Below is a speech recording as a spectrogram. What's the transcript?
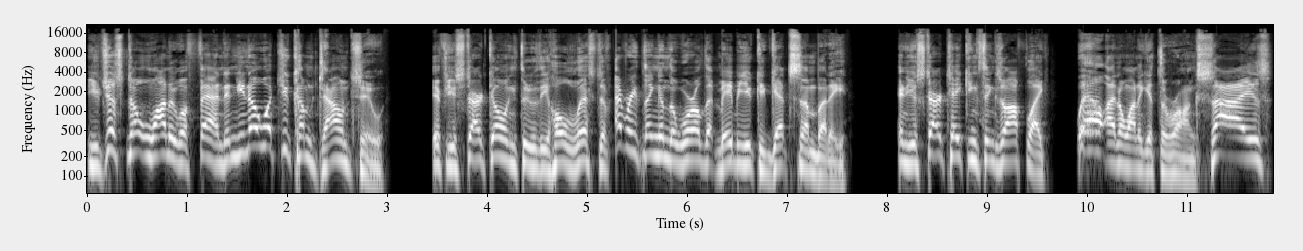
you just don't want to offend. And you know what you come down to if you start going through the whole list of everything in the world that maybe you could get somebody and you start taking things off like, well, I don't want to get the wrong size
